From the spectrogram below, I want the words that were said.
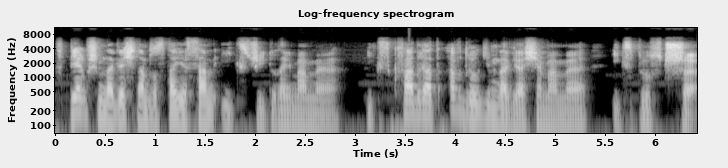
W pierwszym nawiasie nam zostaje sam x, czyli tutaj mamy x kwadrat, a w drugim nawiasie mamy x plus 3.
